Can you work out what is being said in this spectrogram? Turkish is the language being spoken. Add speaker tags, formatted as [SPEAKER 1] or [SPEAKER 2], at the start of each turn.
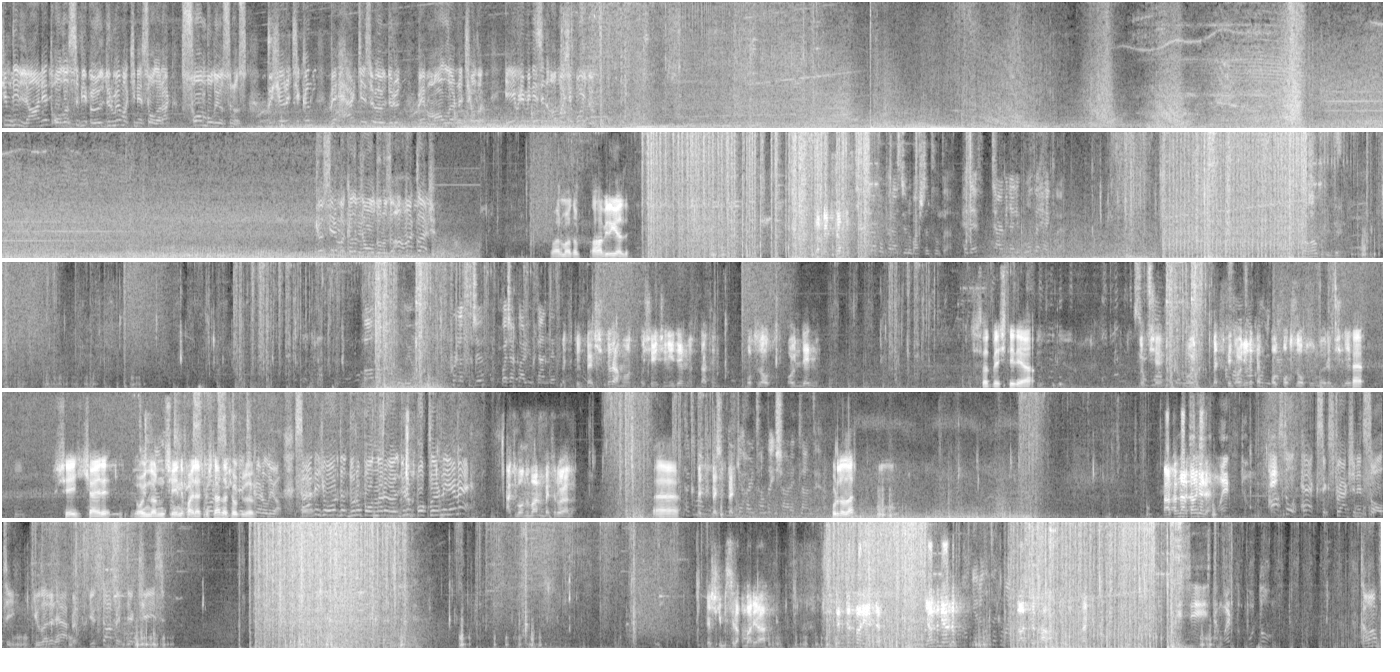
[SPEAKER 1] şimdi lanet olası bir öldürme makinesi olarak son buluyorsunuz. Dışarı çıkın ve herkesi öldürün ve mallarını çalın. Evriminizin amacı buydu.
[SPEAKER 2] Var mı adam? Aha biri geldi.
[SPEAKER 3] Telgraf operasyonu başlatıldı. Hedef terminali bul ve hackle. Bağlantı kuruluyor. Fırlatıcı, bacaklar yüklendi.
[SPEAKER 4] Battlefield 5 çıktı da ama o, o şey için iyi değil mi? Zaten 30'a 30 oyun değil mi?
[SPEAKER 2] Saat 5 değil ya.
[SPEAKER 4] Yok şey, oyun, Battlefield oynuyorduk ya, o- 30'a 30 mu öyle bir şey değil mi?
[SPEAKER 2] He. Şey hikayeli oyunlarının şeyini paylaşmışlar da çok güzel.
[SPEAKER 1] Çıkarılıyor. Sadece orada durup onları öldürüp boklarını yeme.
[SPEAKER 4] Acaba onun var mı Battle Royale'ı?
[SPEAKER 2] He.
[SPEAKER 3] Takım
[SPEAKER 4] Bet- bet-
[SPEAKER 3] arkadaşındaki haritanda işaretlendi.
[SPEAKER 2] Buradalar.
[SPEAKER 4] Arkanda arkana geldi.
[SPEAKER 1] Hostile hex extraction in salty. You let it happen. You stop it, dick cheese.
[SPEAKER 4] Leş gibi silah var ya. Tık tık var yerinde. Yardım yardım.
